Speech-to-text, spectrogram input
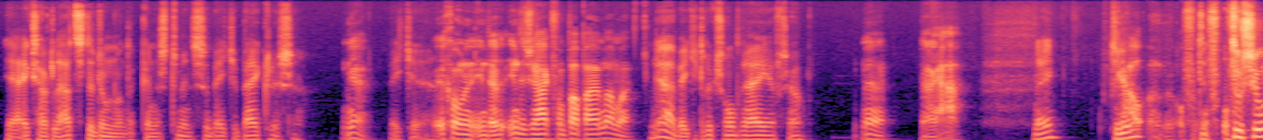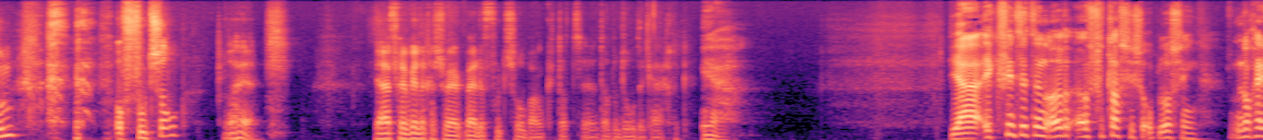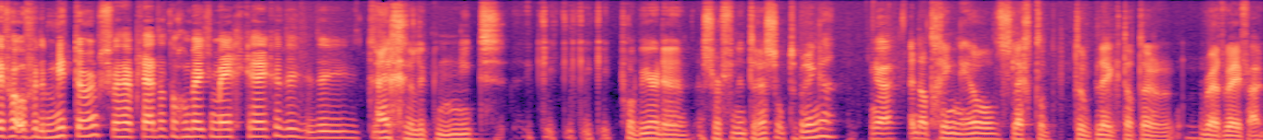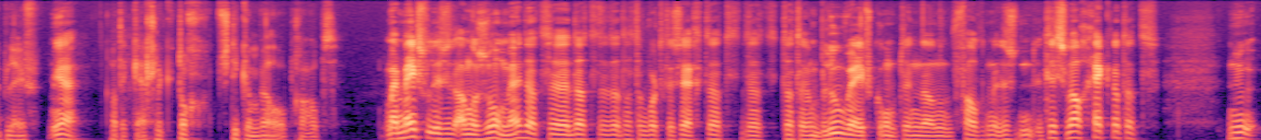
Ja, ik zou het laatste doen, want dan kunnen ze tenminste een beetje bijklussen. Ja, Beetje, eh, gewoon in de, in de zaak van papa en mama. ja, een beetje drugs rondrijden of zo. Ja. Nou ja, Nee? Ja, jong? of, of, of, Too soon? of voedsel. Oh ja. Ja, vrijwilligerswerk bij de voedselbank. Dat, eh, dat bedoelde ik eigenlijk. Ja. Ja, ik vind het een fantastische oplossing. Nog even over de midterms. Heb jij dat nog een beetje meegekregen? Eigenlijk niet. Ik, ik, ik, ik, probeerde een soort van interesse op te brengen. Ja, En dat ging heel slecht tot toen bleek dat er Red Wave uitbleef. ja. Had ik eigenlijk toch stiekem wel opgehoopt. Maar meestal is het andersom, hè? Dat, eh, dat, dat, dat er wordt gezegd dat, dat, dat er een blue wave komt en dan valt het... Dus het is wel gek dat het nu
